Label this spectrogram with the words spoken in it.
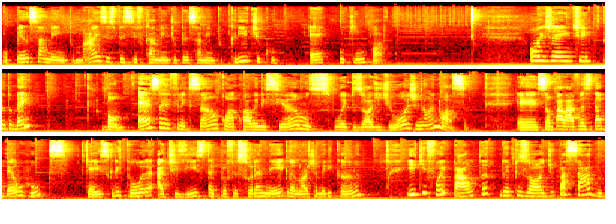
o pensamento, mais especificamente o pensamento crítico, é o que importa. Oi, gente, tudo bem? Bom, essa reflexão com a qual iniciamos o episódio de hoje não é nossa. É, são palavras da Bell Hooks, que é escritora, ativista e professora negra norte-americana e que foi pauta do episódio passado,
